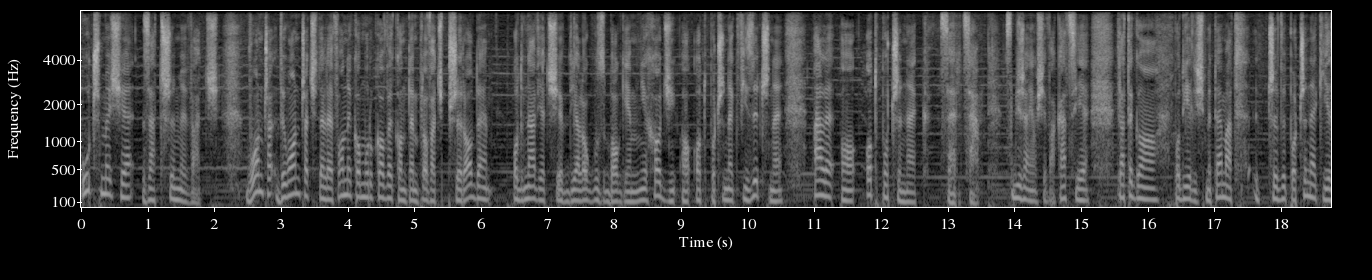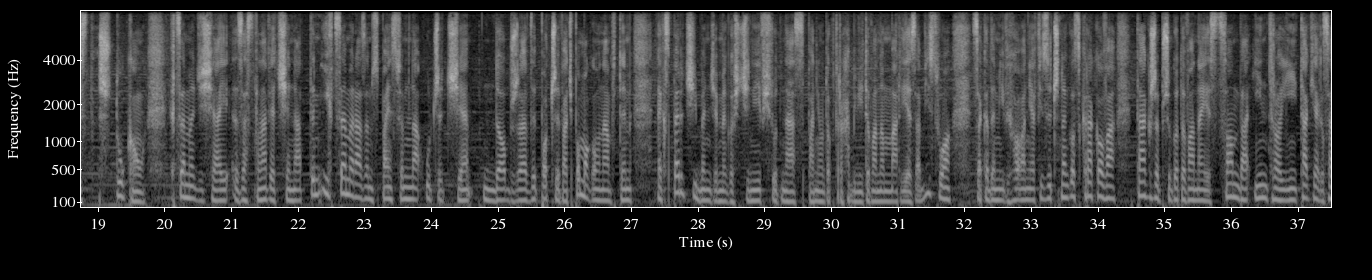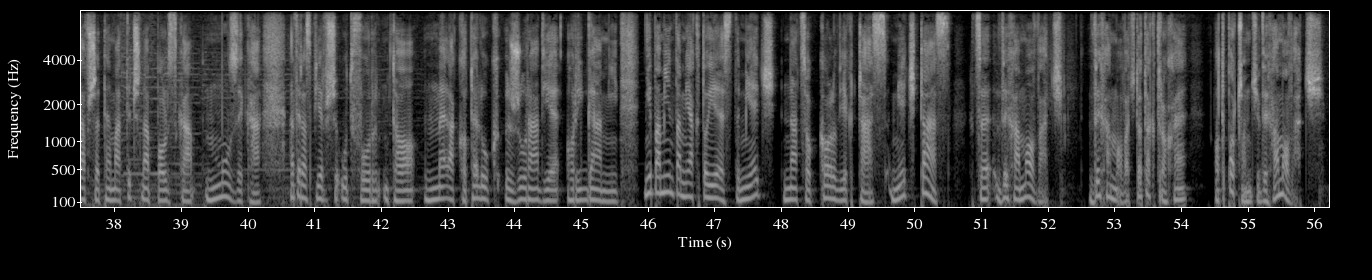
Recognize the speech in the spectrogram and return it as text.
Uczmy się zatrzymywać, włącza, wyłączać telefony komórkowe, kontemplować przyrodę, odnawiać się w dialogu z Bogiem. Nie chodzi o odpoczynek fizyczny, ale o odpoczynek serca. Zbliżają się wakacje, dlatego podjęliśmy temat, czy wypoczynek jest sztuką. Chcemy dzisiaj zastanawiać się nad tym i chcemy razem z Państwem nauczyć się dobrze wypoczywać. Pomogą nam w tym eksperci. Będziemy gościli wśród nas panią doktor habilitowaną Marię Zawisło z Akademii Wychowania Fizycznego z Krakowa. Także przygotowana jest sonda, intro i tak jak zawsze tematyczna polska muzyka. A teraz pierwszy utwór to Mela Koteluk, żurawie origami. Nie pamiętam jak to jest mieć na cokolwiek czas. Mieć czas. Chcę wyhamować. Wyhamować to tak trochę odpocząć, wyhamować.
